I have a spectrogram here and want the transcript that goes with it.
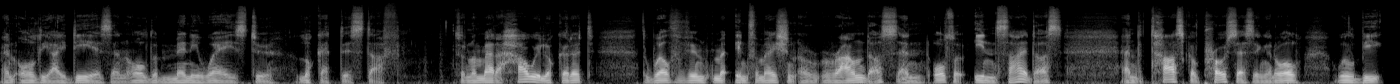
and all the ideas and all the many ways to look at this stuff. So no matter how we look at it, the wealth of information around us and also inside us, and the task of processing it all will be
